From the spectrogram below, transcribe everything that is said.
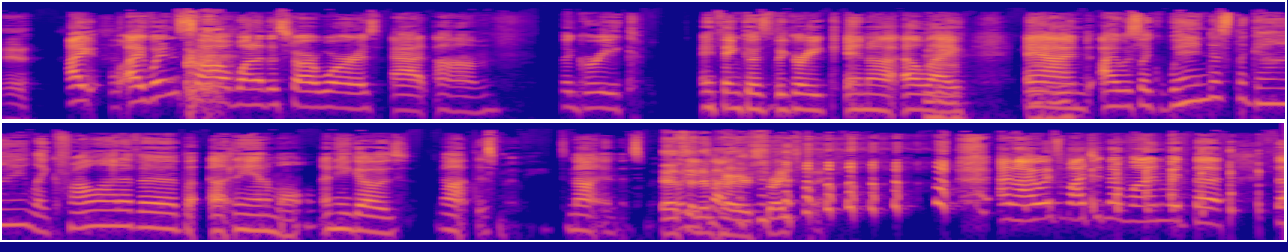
eh. I, I went and saw one of the Star Wars at, um, the Greek. I think was the Greek in uh, LA. Mhm. And I was like, when does the guy like crawl out of a, an animal? And he goes, not this movie. It's not in this movie. That's an Empire Strikes Back. and I was watching the one with the, the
